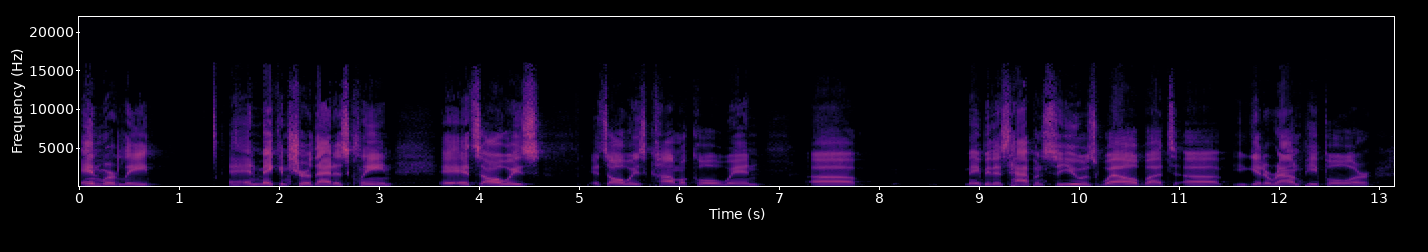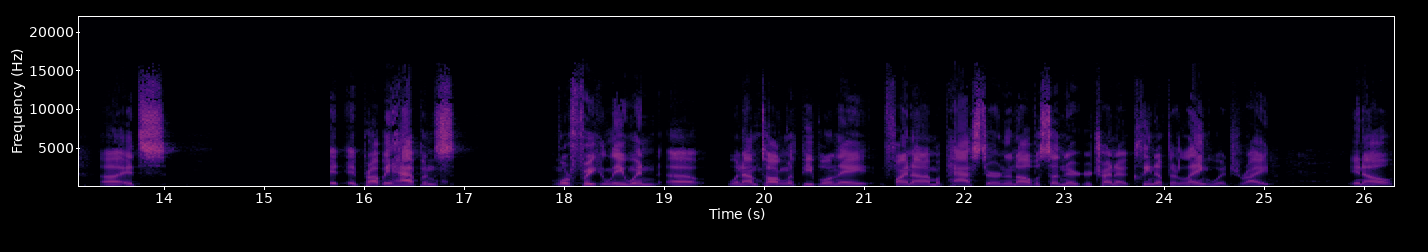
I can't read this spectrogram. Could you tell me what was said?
inwardly and making sure that is clean. It's always it's always comical when uh, maybe this happens to you as well, but uh, you get around people, or uh, it's it, it probably happens more frequently when uh, when I'm talking with people and they find out I'm a pastor, and then all of a sudden they're, they're trying to clean up their language, right? You know,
